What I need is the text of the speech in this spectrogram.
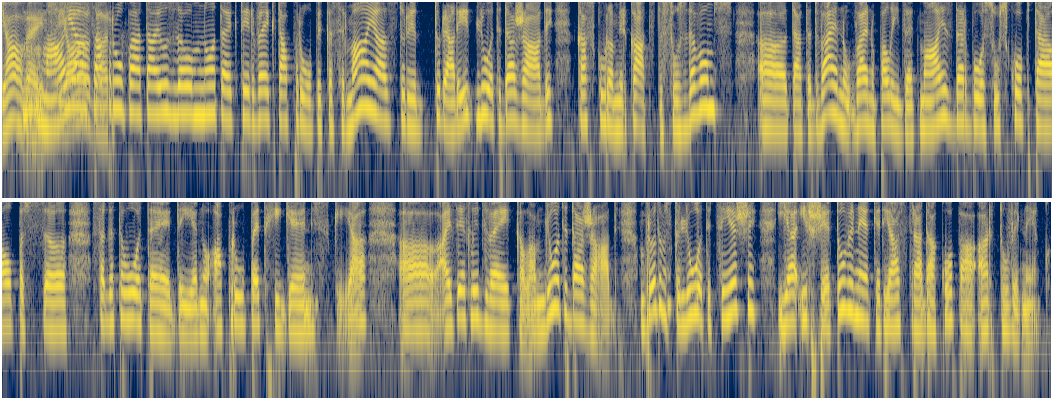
jāveic? Mājās jādara? aprūpētāja uzdevumi noteikti ir veikt aprūpi, kas ir mājās. Tur ir tur arī ļoti dažādi, kas kuram ir kāds tas uzdevums. Tā tad vai nu, vai nu palīdzēt mājas darbos, uzkopt telpas, sagatavot ēdienu, aprūpēt higieniski, jā, aiziet līdz veikalam. Ļoti dažādi. Un, protams, ka ļoti cieši, ja ir šie tuvinieki, ir jāstrādā kopā kopā ar tuvinieku.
